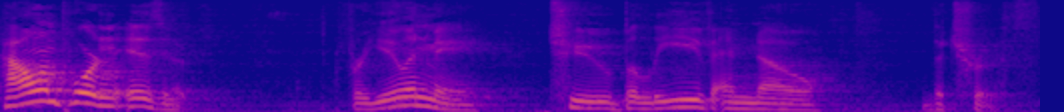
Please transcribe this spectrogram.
How important is it for you and me to believe and know the truth?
